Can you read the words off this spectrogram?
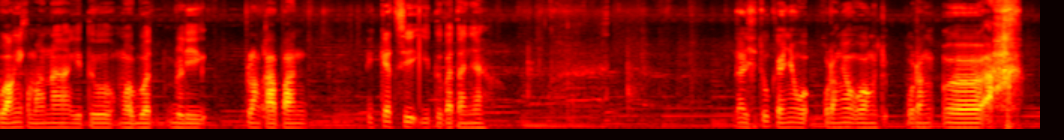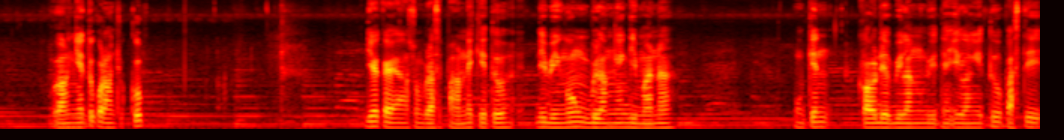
uangnya ke mana gitu. Mau buat beli perlengkapan tiket sih gitu katanya dari situ kayaknya kurangnya uang kurang eh, ah uangnya itu kurang cukup. Dia kayak langsung berasa panik gitu. Dia bingung bilangnya gimana. Mungkin kalau dia bilang duitnya hilang itu pasti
